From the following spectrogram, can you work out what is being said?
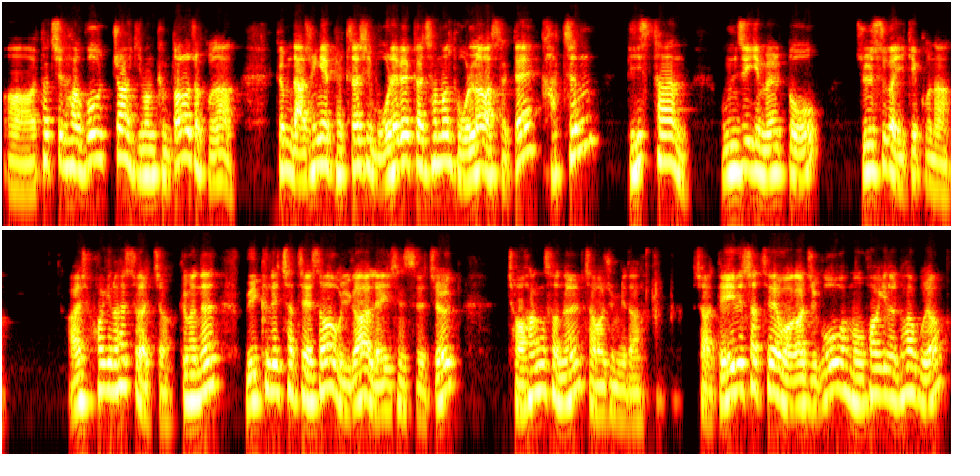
어, 터치를 하고 쫙 이만큼 떨어졌구나. 그럼 나중에 145레벨까지 한 번 더 올라왔을 때 같은 비슷한 움직임을 또 줄 수가 있겠구나. 아, 확인을 할 수가 있죠. 그러면은 weekly 차트에서 우리가 resistance 즉 저항선을 잡아줍니다. 자 daily 차트에 와가지고 한번 확인을 하고요.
